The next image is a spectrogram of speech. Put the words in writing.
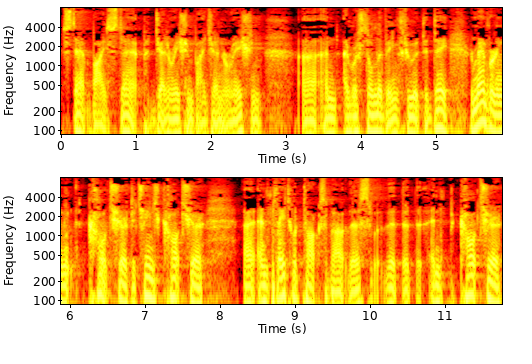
step by step, generation by generation. Uh, and, and we're still living through it today. Remembering culture, to change culture, uh, and Plato talks about this, that, that, that in culture,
